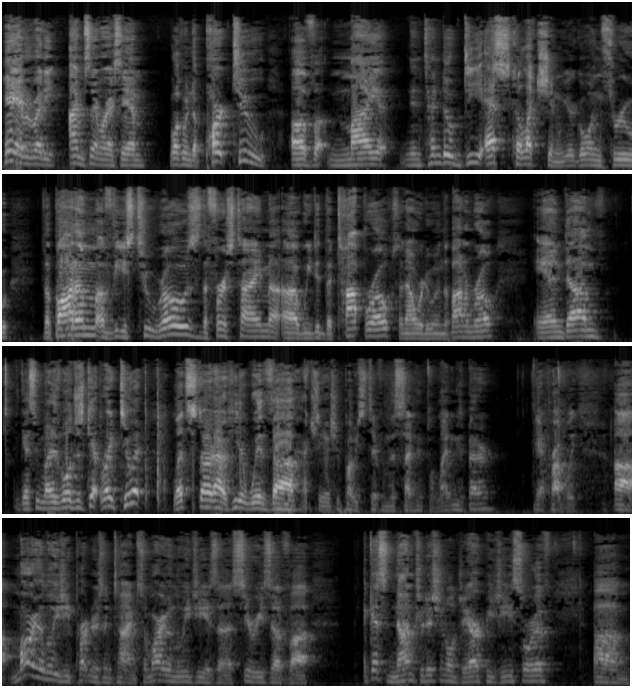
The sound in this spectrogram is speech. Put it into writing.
Hey everybody, I'm Samurai Sam. Welcome to part two of my Nintendo DS collection. We are going through the bottom of these two rows. The first time uh, we did the top row, so now we're doing the bottom row. And um, I guess we might as well just get right to it. Let's start out here with, uh, actually I should probably stick from this side, I think the lighting's better. Yeah, probably. Uh, Mario and Luigi Partners in Time. So Mario and Luigi is a series of, uh, I guess, non-traditional JRPG sort of. Um,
